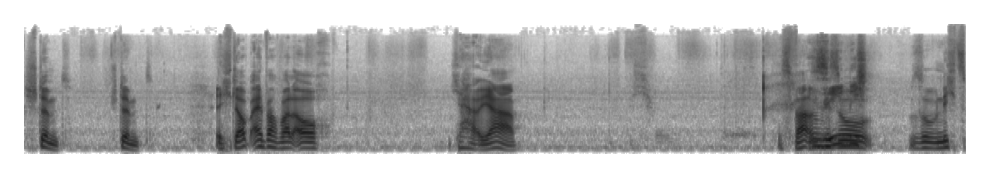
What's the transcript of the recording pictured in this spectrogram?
Stimmt. Stimmt. Ich glaube einfach, weil auch. Ja, ja. Ich, es war irgendwie so, nicht, so nichts,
